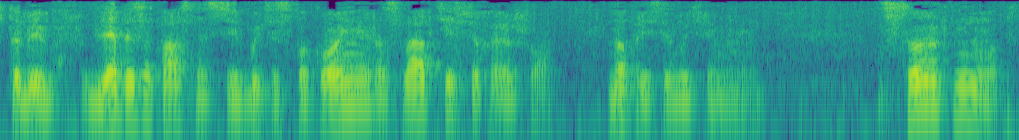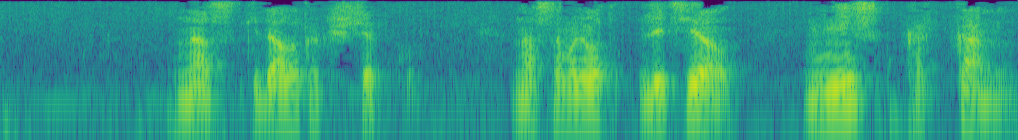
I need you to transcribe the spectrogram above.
чтобы для безопасности будьте спокойны, расслабьтесь, все хорошо, но пристегнуть ремни. 40 минут нас кидало как щепку – наш самолет летел вниз, как камень.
